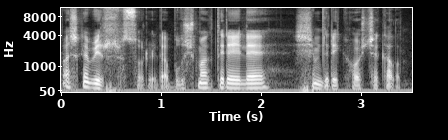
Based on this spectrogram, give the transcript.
Başka bir soruyla buluşmak dileğiyle şimdilik hoşçakalın.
